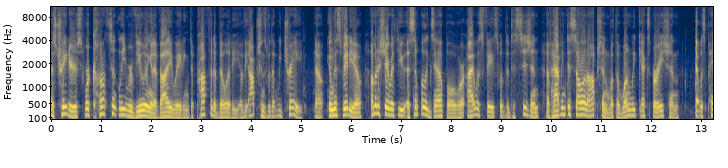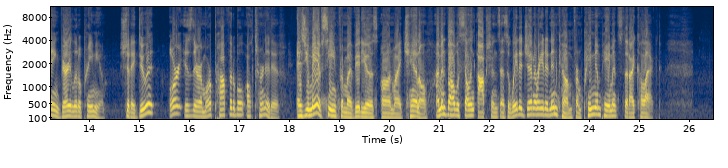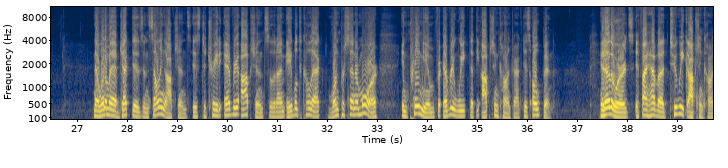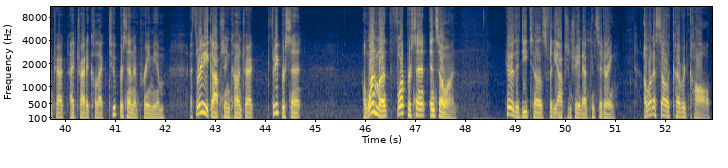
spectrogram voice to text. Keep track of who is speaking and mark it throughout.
Speaker 1: As traders, we're constantly reviewing and evaluating the profitability of the options that we trade. Now, in this video, I'm going to share with you a simple example where I was faced with the decision of having to sell an option with a one week expiration that was paying very little premium. Should I do it, or is there a more profitable alternative? As you may have seen from my videos on my channel, I'm involved with selling options as a way to generate an income from premium payments that I collect. Now, one of my objectives in selling options is to trade every option so that I'm able to collect 1% or more in premium for every week that the option contract is open. In other words, if I have a two week option contract, I try to collect 2% in premium, a three week option contract, 3%, a one month, 4%, and so on. Here are the details for the option trade I'm considering. I want to sell a covered call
